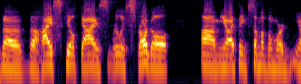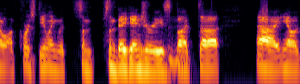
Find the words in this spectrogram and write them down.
the the high skilled guys really struggle. Um, you know, I think some of them were you know of course dealing with some some big injuries, Mhm. but uh, uh, you know.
